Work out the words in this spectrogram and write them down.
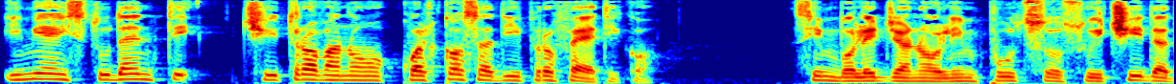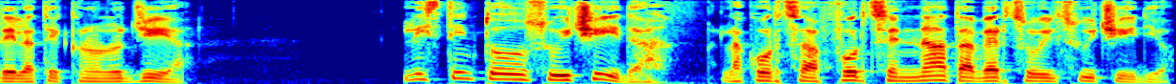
I miei studenti ci trovano qualcosa di profetico simboleggiano l'impulso suicida della tecnologia. L'istinto suicida, la corsa forsennata verso il suicidio.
